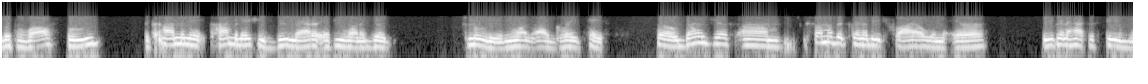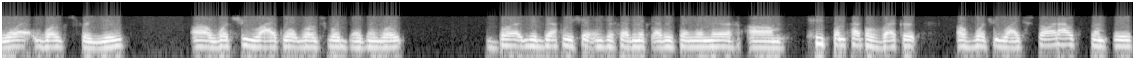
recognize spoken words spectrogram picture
With raw foods, the combina- combinations do matter if you want a good smoothie, if you want a great taste. So don't just um some of it's gonna be trial and error. You're gonna have to see what works for you, uh, what you like, what works, what doesn't work. But you definitely shouldn't just like mix everything in there. Um, keep some type of record of what you like. Start out simple.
